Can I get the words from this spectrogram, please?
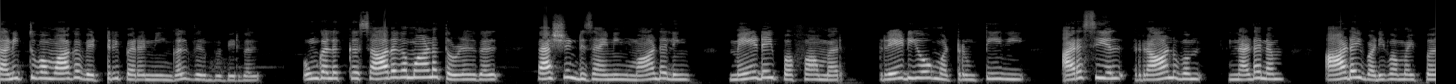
தனித்துவமாக வெற்றி பெற நீங்கள் விரும்புவீர்கள். உங்களுக்கு சாதகமான தொழில்கள் ஃபேஷன் டிசைனிங் மாடலிங் மேடை பர்ஃபார்மர் ரேடியோ மற்றும் டிவி அரசியல் இராணுவம் நடனம் ஆடை வடிவமைப்பு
